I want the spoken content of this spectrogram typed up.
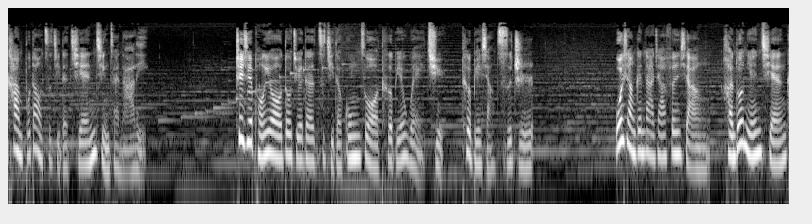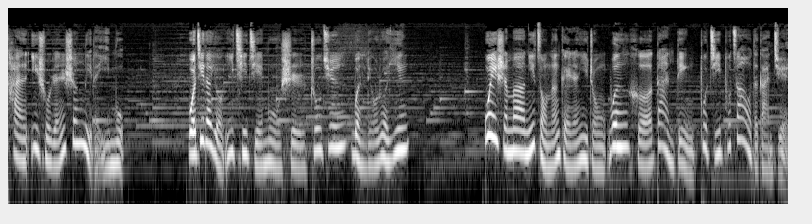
看不到自己的前景在哪里。这些朋友都觉得自己的工作特别委屈，特别想辞职。我想跟大家分享很多年前看《艺术人生》里的一幕。我记得有一期节目是朱军问刘若英：“为什么你总能给人一种温和淡定、不急不躁的感觉？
